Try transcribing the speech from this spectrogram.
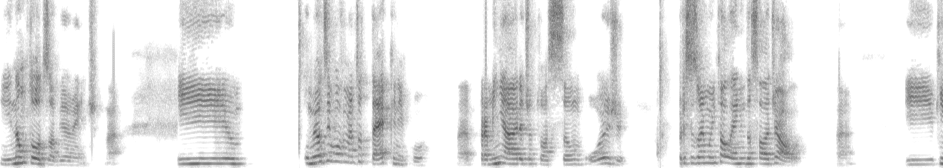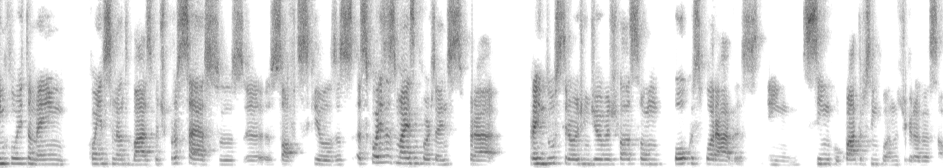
e não todos, obviamente. Né? E o meu desenvolvimento técnico, né, para minha área de atuação hoje, precisou ir muito além da sala de aula. Né? e que inclui também conhecimento básico de processos, uh, soft skills, as, as, coisas mais importantes para a indústria hoje em dia, eu vejo que elas são pouco exploradas em cinco, quatro, cinco anos de graduação.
